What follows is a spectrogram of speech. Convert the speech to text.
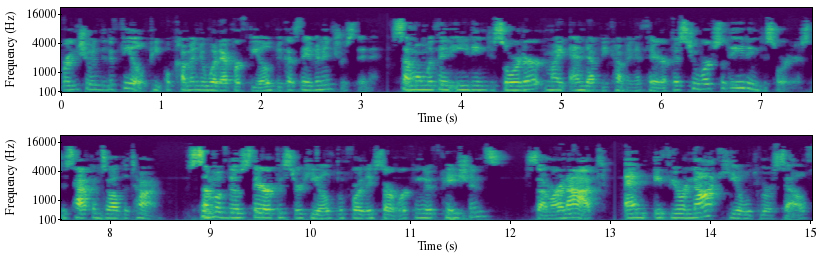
brings you into the field. People come into whatever field because they have an interest in it. Someone with an eating disorder might end up becoming a therapist who works with eating disorders. This happens all the time. Some of those therapists are healed before they start working with patients some are not. And if you're not healed yourself,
